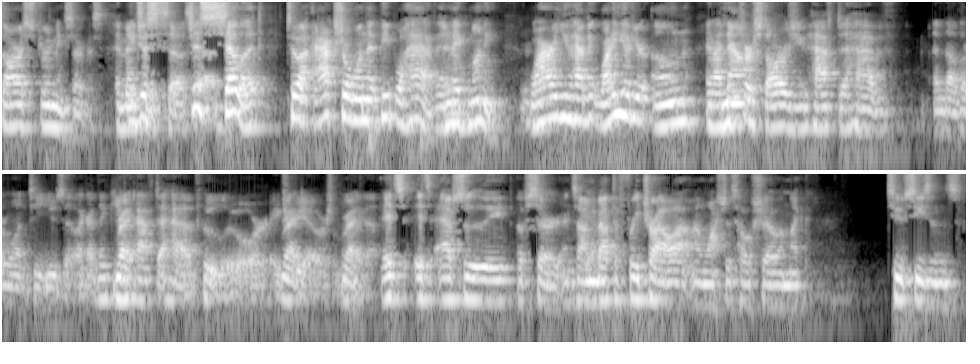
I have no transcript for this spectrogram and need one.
Starz streaming service? It makes just so just sell it to an actual one that people have and Yeah. make money. Why are you having? Why do you have your own? And I think for Starz, you have to have another one to use it. Like I think you Right. have to have Hulu or HBO Right. or something right, like that. it's it's absolutely absurd. And so I'm Yeah. about to free trial out and watch this whole show in like two seasons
